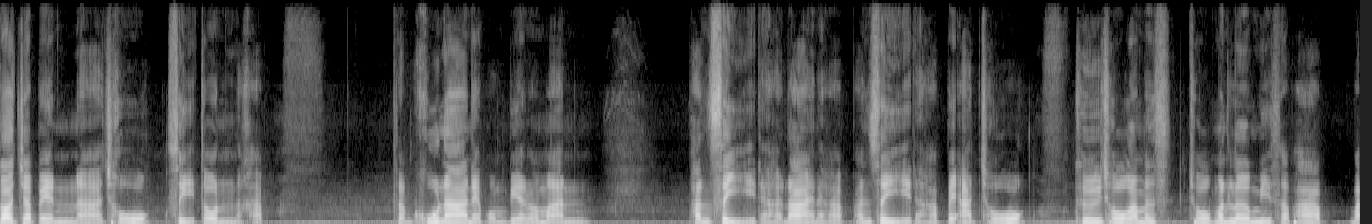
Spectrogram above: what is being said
ก็จะเป็นโชคสี่ต้นนะครับสำหรับคู่หน้าเนี่ยผมเปลี่ยนประมาณพันสี่นะครับได้นะครับพันสี่นะครับ ไปอัดโชคคือโชคอะมันโชคมันเริ่มมีสภาพใบ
